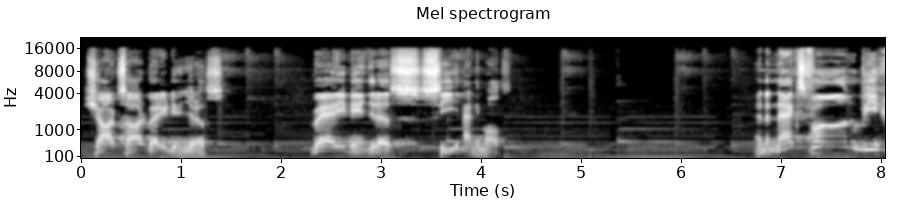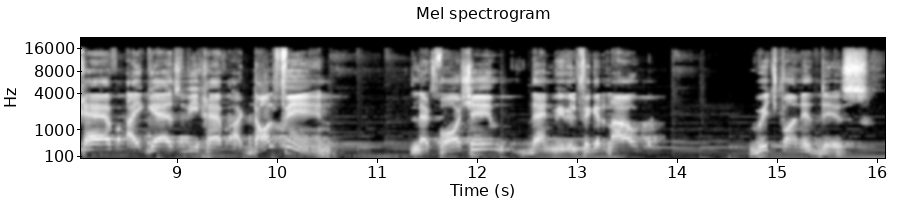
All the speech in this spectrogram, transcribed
Sharks are very dangerous. Very dangerous sea animals. And the next one we have, I guess we have a dolphin. Let's wash him, then we will figure it out which one is this.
